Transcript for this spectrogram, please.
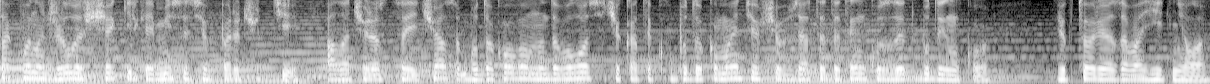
Так вони жили ще кілька місяців перечутті, але через цей час Будаковим не довелося чекати купу документів, щоб взяти дитинку з дитбудинку. Вікторія завагітніла.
